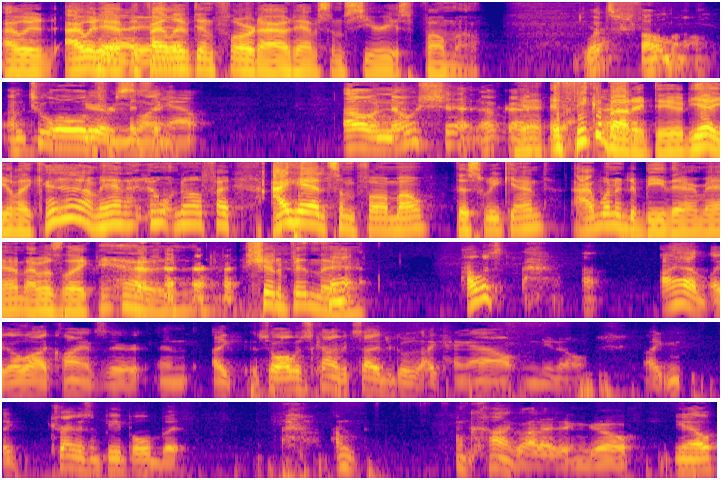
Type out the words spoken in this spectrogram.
I would I would have Yeah, if yeah, I yeah. lived in Florida, I would have some serious FOMO. What's FOMO? I'm too old You're for missing slang. out. Oh no shit. Okay. Yeah, and think about it, dude. Yeah, you're like, oh man, I don't know if I. I had some FOMO this weekend. I wanted to be there, man. I was like, yeah, should have been there. Man, I was, I- I had like a lot of clients there, and like, so I was kind of excited to go like hang out and you know, like like train with some people, but I'm I'm kind of glad I didn't go. You know,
